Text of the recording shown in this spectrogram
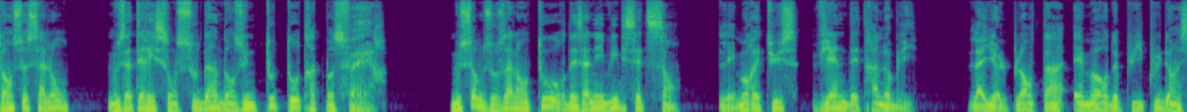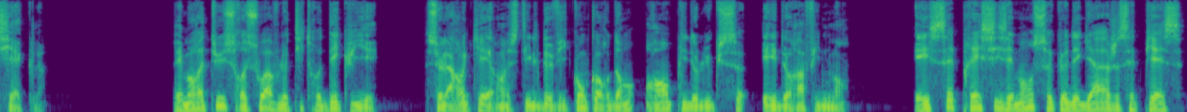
Dans ce salon, nous atterrissons soudain dans une toute autre atmosphère. Nous sommes aux alentours des années 1700. Les Moretus viennent d'être anoblis. L'aïeul Plantin est mort depuis plus d'un siècle. Les Moretus reçoivent le titre d'écuyer. Cela requiert un style de vie concordant, rempli de luxe et de raffinement. Et c'est précisément ce que dégage cette pièce,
